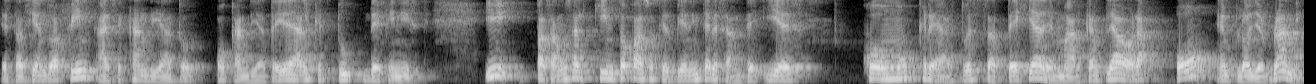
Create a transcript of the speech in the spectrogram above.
está siendo afín a ese candidato o candidata ideal que tú definiste. Y pasamos al quinto paso que es bien interesante y es cómo crear tu estrategia de marca empleadora o employer branding.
